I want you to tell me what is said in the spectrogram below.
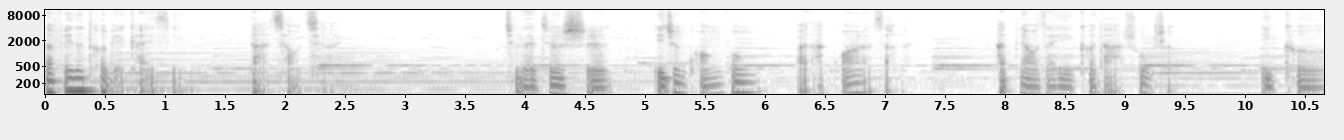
它飞得特别开心，大笑起来。正在这时，一阵狂风。把它刮了下来，它掉在一棵大树上，一棵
